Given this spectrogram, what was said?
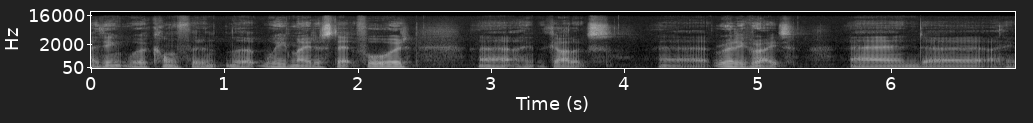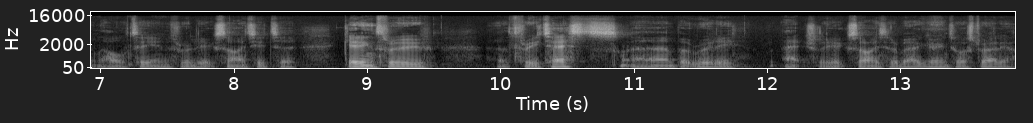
I think we're confident that we've made a step forward. Uh, I think the car looks uh, really great, and uh, I think the whole team's really excited to getting through uh, three tests, but really actually excited about going to Australia.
